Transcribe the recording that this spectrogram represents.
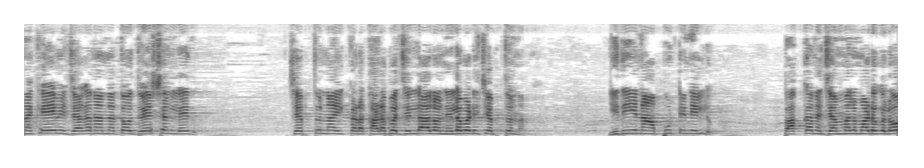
మనకేమి జగనన్నతో ద్వేషం లేదు. చెప్తున్నా ఇక్కడ కడప జిల్లాలో నిలబడి చెప్తున్నా. ఇది నా పుట్టినిల్లు. పక్కన జమ్మల మడుగులో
